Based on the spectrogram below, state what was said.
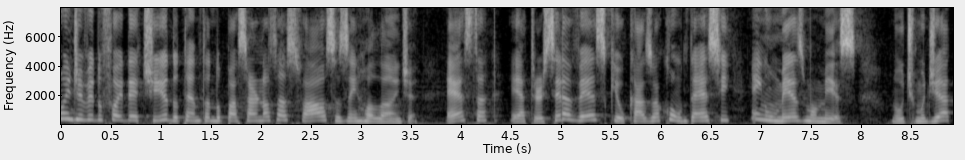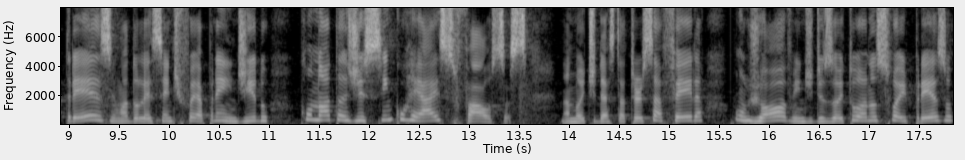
Um indivíduo foi detido tentando passar notas falsas em Rolândia. Esta é a terceira vez que o caso acontece em um mesmo mês. No último dia 13, um adolescente foi apreendido com notas de R$ 5,00 falsas. Na noite desta terça-feira, um jovem de 18 anos foi preso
